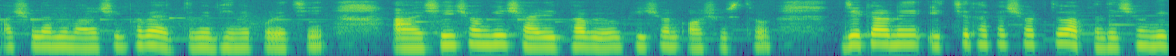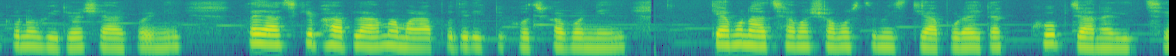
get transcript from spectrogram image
আসলে আমি মানসিকভাবে একদমই ভেঙে পড়েছি আর সেই সঙ্গে শারীরিকভাবেও ভীষণ অসুস্থ। যে কারণে ইচ্ছে থাকা সত্ত্বেও আপনাদের সঙ্গে কোনো ভিডিও শেয়ার করিনি। তাই আজকে ভাবলাম, আমার আপুদের একটু খোঁজ খবর নেই। কেমন আছে আমার সমস্ত মিষ্টি আপুরা? এটা খুব জানার ইচ্ছে।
